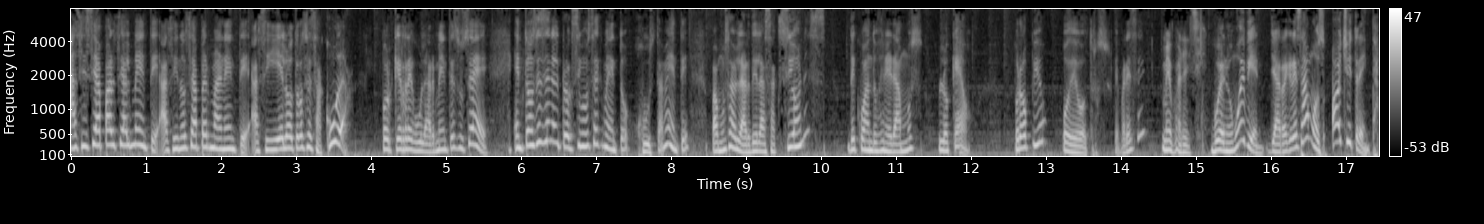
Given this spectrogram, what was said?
así sea parcialmente, así no sea permanente, así el otro se sacuda? Porque regularmente sucede. Entonces, en el próximo segmento, justamente, vamos a hablar de las acciones de cuando generamos bloqueo, propio o de otros. ¿Te parece? Me parece. Bueno, muy bien, ya regresamos, 8 y 30.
